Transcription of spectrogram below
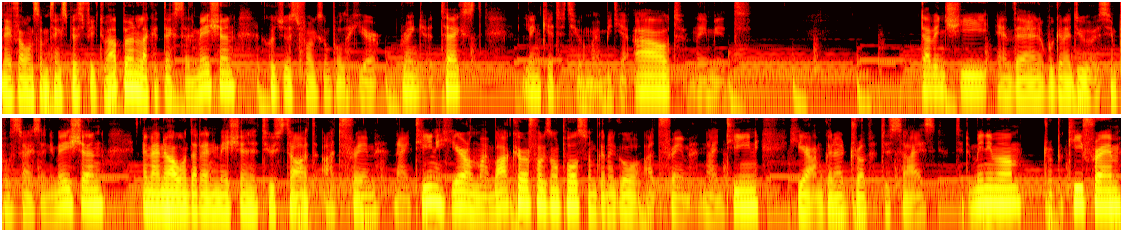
Now if I want something specific to happen like a text animation, I could just for example here bring a text, link it to my media out, name it DaVinci, and then we're gonna do a simple size animation. And I know I want that animation to start at frame 19 here on my marker, for example. So I'm gonna go at frame 19. Here I'm gonna drop the size to the minimum, drop a keyframe,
